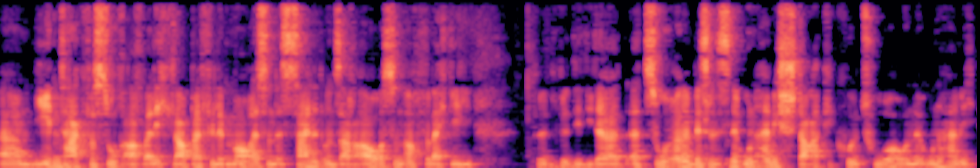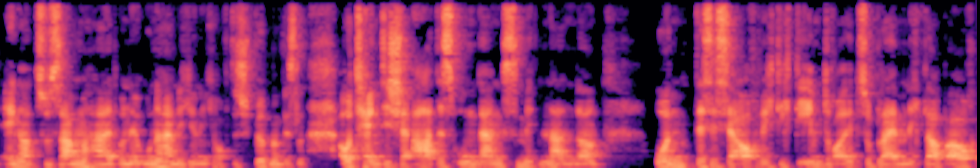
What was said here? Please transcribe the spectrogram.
ähm, jeden Tag versuche, auch weil ich glaube, bei Philip Morris und das zeichnet uns auch aus und auch vielleicht die für, für die, die da äh, zuhören ein bisschen, das ist eine unheimlich starke Kultur und eine unheimlich enger Zusammenhalt und eine unheimliche, und ich hoffe, das spürt man ein bisschen, authentische Art des Umgangs miteinander. Und das ist ja auch wichtig, dem treu zu bleiben. Und ich glaube auch,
